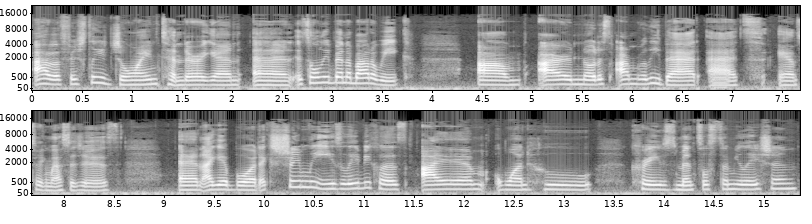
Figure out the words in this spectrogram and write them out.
I have officially joined Tinder again and it's only been about a week. Um, I noticed I'm really bad at answering messages and I get bored extremely easily because I am one who craves mental stimulation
